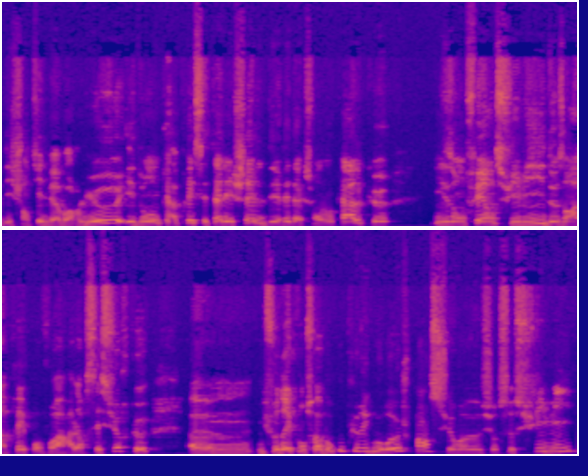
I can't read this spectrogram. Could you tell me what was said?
des chantiers devaient avoir lieu. Et donc, après, c'est à l'échelle des rédactions locales que ils ont fait un suivi deux ans après pour voir. Alors, c'est sûr que il faudrait qu'on soit beaucoup plus rigoureux, je pense, sur sur ce suivi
